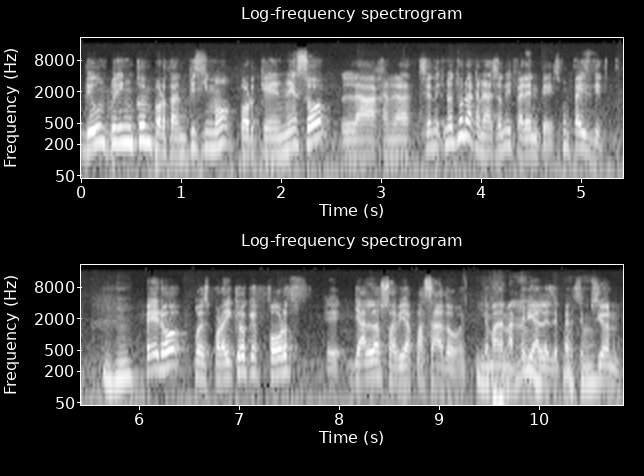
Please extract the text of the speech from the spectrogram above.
de un brinco importantísimo porque en eso la generación, no es una generación diferente, es un facelift. Pero pues por ahí creo que Ford eh, ya los había pasado, el tema de materiales, de percepción.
